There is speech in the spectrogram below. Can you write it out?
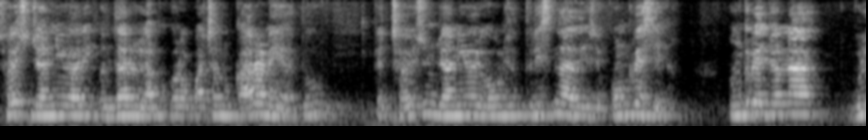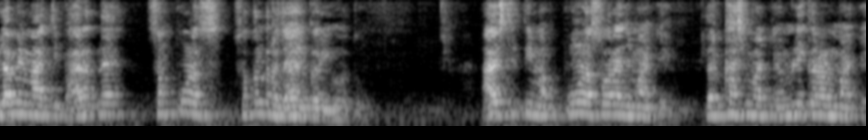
છવ્વીસ જાન્યુઆરી બંધારણ લાગુ કરવા પાછળનું કારણ એ હતું કે છવ્વીસમી જાન્યુઆરી ઓગણીસો ત્રીસના દિવસે કોંગ્રેસે અંગ્રેજોના ગુલામીમાંથી ભારતને સંપૂર્ણ સ્વતંત્ર જાહેર કર્યું હતું. આ સ્થિતિમાં પૂર્ણ સ્વરાજ માટે, દરખાસ્ત માટે, અમલીકરણ માટે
